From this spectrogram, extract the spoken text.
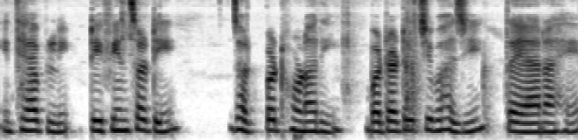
इथे आपली टिफिनसाठी झटपट होणारी बटाट्याची भाजी तयार आहे.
